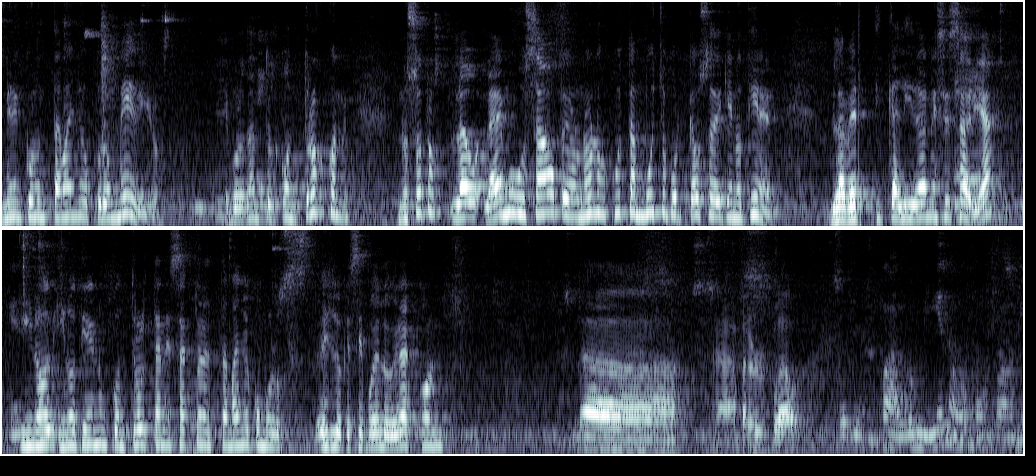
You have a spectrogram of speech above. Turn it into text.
vienen con un tamaño promedio. Y por lo tanto el control con... Nosotros la, la hemos usado, pero no nos gustan mucho por causa de que no tienen la verticalidad necesaria Eh, y no, y no tienen un control tan exacto en el tamaño como los- es lo que se puede lograr con la, ah, para el otro lado, Com alumínio ou com cobre.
